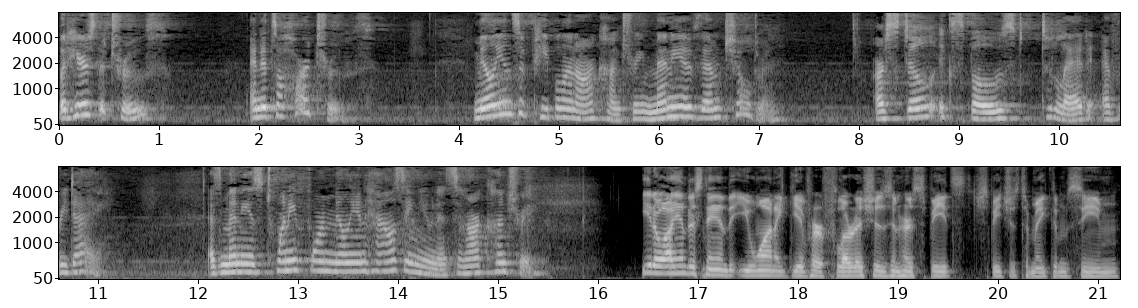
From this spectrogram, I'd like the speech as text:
But here's the truth, and it's a hard truth. Millions of people in our country, many of them children, are still exposed to lead every day as many as 24 million housing units in our country. you know, I understand that you want to give her flourishes in her speech speeches to make them seem,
